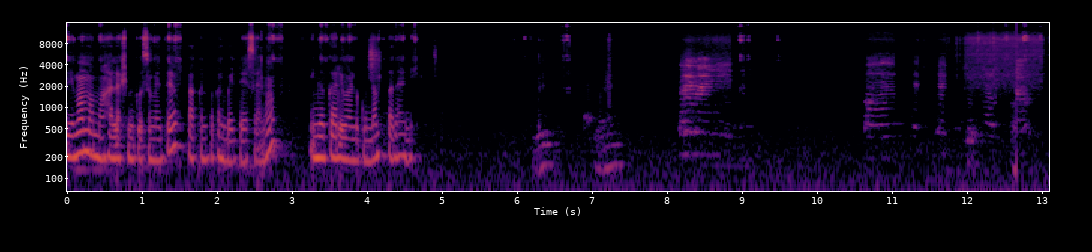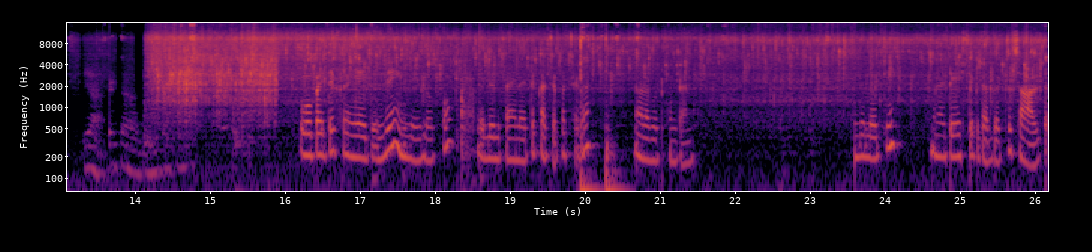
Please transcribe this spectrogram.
ఇదేమో మా మహాలక్ష్మి కోసం అయితే పక్కన పక్కన పెట్టేశాను. ఇంకా కర్రీ వండుకుందాం. పదండి. పోపు అయితే ఫ్రై అవుతుంది ఇందులోపు వెల్లుల్లిపాయలు అయితే కచ్చపచ్చగా నలగొట్టుకుంటాను. ఇందులోకి మన టేస్ట్కి తగ్గట్టు సాల్ట్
